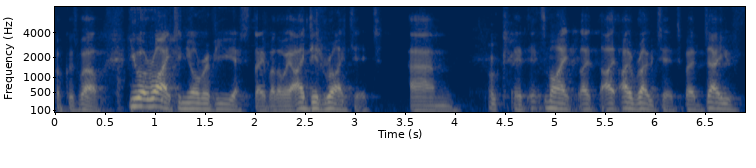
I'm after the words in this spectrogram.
book as well. You were right in your review yesterday, by the way. I did write it. Um, okay. It, it's my, I, I wrote it, but Dave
